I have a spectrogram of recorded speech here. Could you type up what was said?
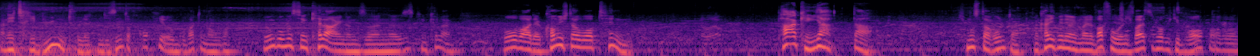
Ah ne, Tribünentoiletten, die sind doch auch hier irgendwo. Warte mal, wo, irgendwo muss hier ein Kellereingang sein. Ne? Das ist kein Kellereingang. Wo war der? Komme ich da überhaupt hin? Parking, ja, da. Ich muss da runter. Dann kann ich mir nämlich meine Waffe holen. Ich weiß nicht, ob ich die brauche, aber...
